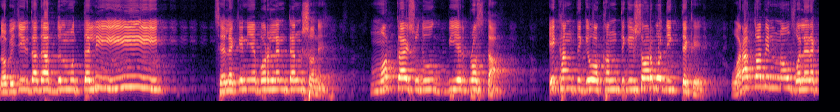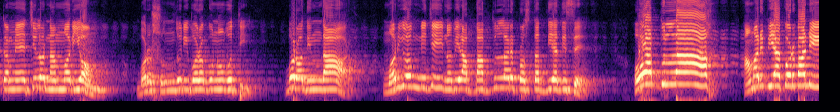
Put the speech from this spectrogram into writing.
নবীজির দাদা আব্দুল মুত্তালিব ছেলেকে নিয়ে পড়লেন টেনশনে। মক্কায় শুধু বিয়ের প্রস্তাব। এখান থেকে ওখান থেকে সর্বদিক থেকে ওয়ারাকাবিন নৌফলের একটা মেয়ে ছিল, নাম মরিয়ম। বড় সুন্দরী, বড় গুণবতী, বড় দিনদার। মরিয়ম নিজেই নবীর আব্বা আবদুল্লাহরে প্রস্তাব দিয়ে দিছে, ও আব্দুল্লাহ, আমার বিয়া করবানি।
